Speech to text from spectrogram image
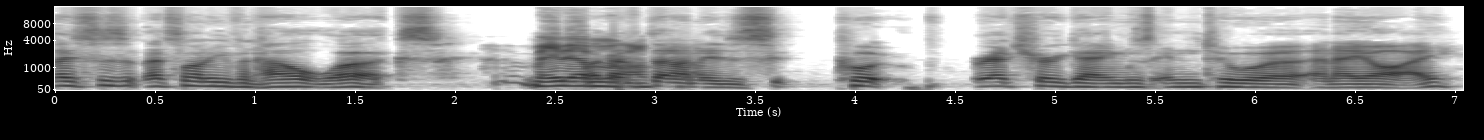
this is that's not even how it works. Maybe I'm what wrong. they've done is put retro games into a, an AI,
